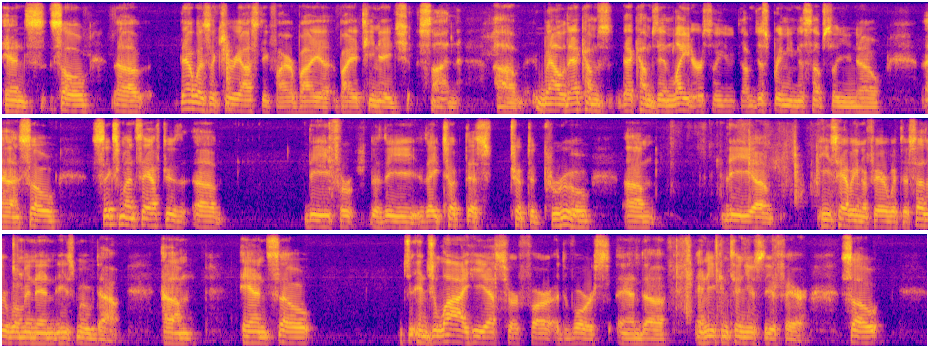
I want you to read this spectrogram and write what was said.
and so uh, that was a curiosity fire by a by a teenage son. Um, well, that comes that comes in later. So you, I'm just bringing this up so you know. Uh, so six months after uh, the for the, the, they took this trip to Peru, um, the uh, he's having an affair with this other woman and he's moved out. Um, and so in July he asks her for a divorce and uh, and he continues the affair. So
